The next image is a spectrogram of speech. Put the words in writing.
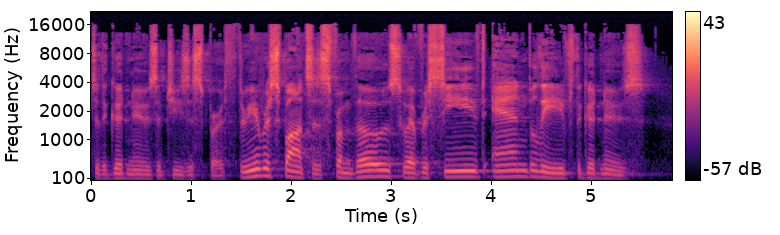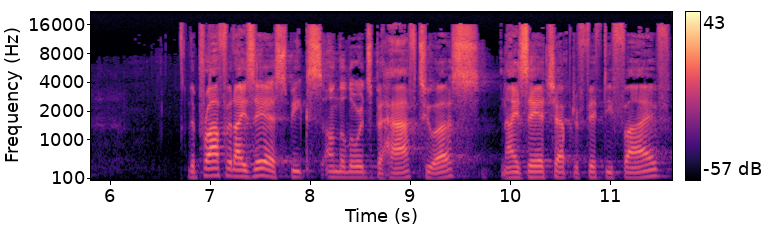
to the good news of Jesus' birth. Three responses from those who have received and believed the good news. The prophet Isaiah speaks on the Lord's behalf to us in Isaiah chapter 55.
